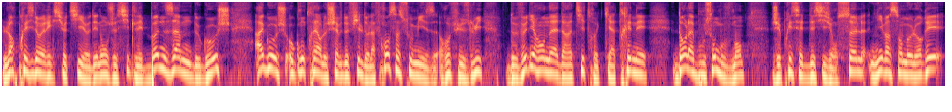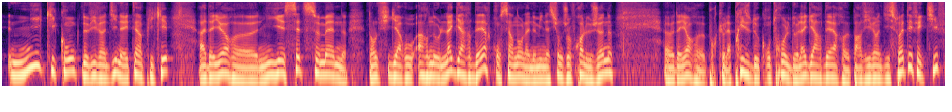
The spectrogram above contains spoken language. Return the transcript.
Leur président Éric Ciotti euh, dénonce, je cite, les bonnes âmes de gauche. À gauche, au contraire, le chef de file de la France insoumise refuse, lui, de venir en aide à un titre qui a traîné dans la boue son mouvement. J'ai pris cette décision seul. Ni Vincent Molloré, ni quiconque de Vivendi n'a été impliqué. A d'ailleurs euh, nié cette semaine dans le Figaro Arnaud Lagardère concernant la nomination de Geoffroy Lejeune. Euh, d'ailleurs, euh, pour que la prise de contrôle de Lagardère euh, par Vivendi soit effectif,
